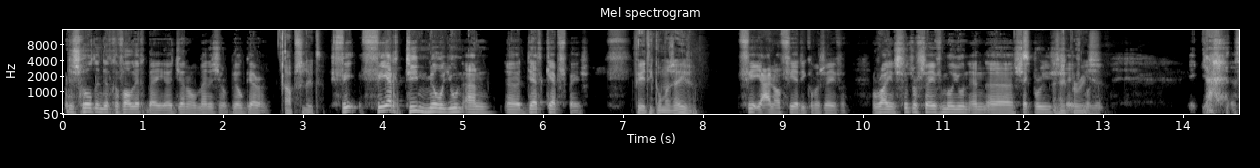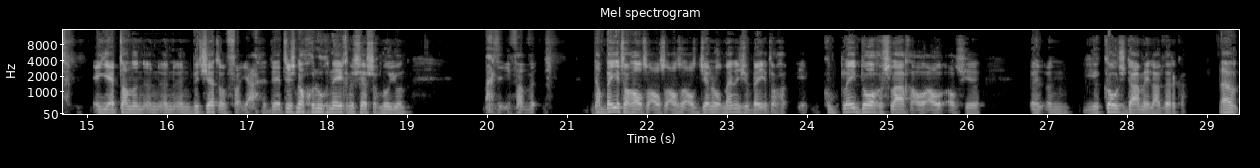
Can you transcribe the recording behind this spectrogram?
de schuld in dit geval ligt bij eh, general manager Bill Guerin. Absoluut. Ve- 14 miljoen aan eh, dead cap space. 14,7. Veer- ja, nou 14,7. Ryan Sutter 7 miljoen en eh Zach Parise Zach 7 Parise. miljoen. Ja, en je hebt dan een, een, een, een budget van, ja, het is nog genoeg 69 miljoen. Maar dan ben je toch als, als, als, als general manager ben je toch compleet doorgeslagen al- al- als je een, een, je coach daarmee laat werken. Nou,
